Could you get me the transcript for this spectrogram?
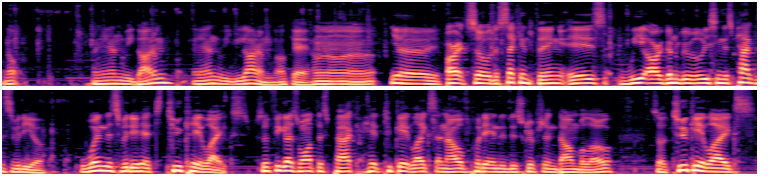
Nope. And we got him. And we got him. Okay. Uh, yay. Alright, so the second thing is we are going to be releasing this pack this video. When this video hits 2k likes. So if you guys want this pack, hit 2k likes and I will put it in the description down below. So 2k likes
